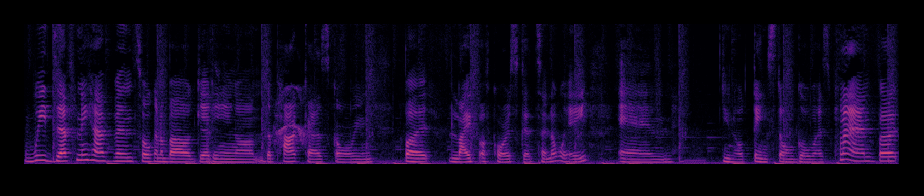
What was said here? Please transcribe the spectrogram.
we definitely have been talking about getting um the podcast going, but life of course gets in the way and you know things don't go as planned but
